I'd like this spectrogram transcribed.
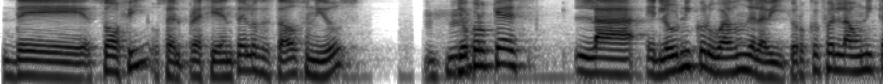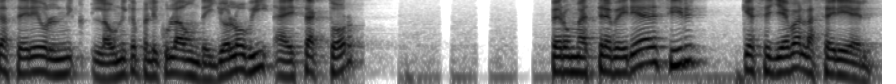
de Sophie, o sea, el presidente de los Estados Unidos, yo creo que es la, el único lugar donde la vi. Creo que fue la única serie o la única, la única película donde yo lo vi a ese actor. Pero me atrevería a decir que se lleva la serie él.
